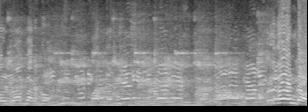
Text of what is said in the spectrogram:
കൊള്ളുവാൻ പറഞ്ഞു. വ്രതമുണ്ടോ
